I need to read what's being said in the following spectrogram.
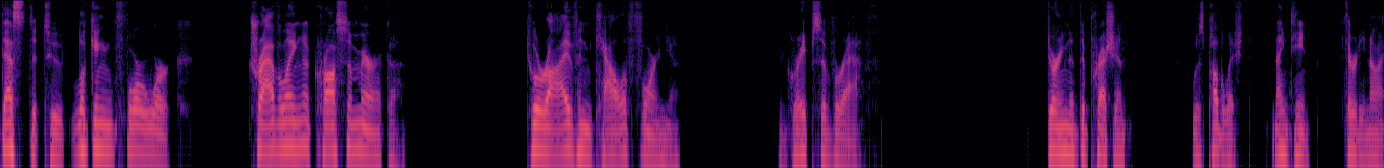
destitute, looking for work, traveling across America to arrive in California. The Grapes of Wrath. During the Depression, was published 1939.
